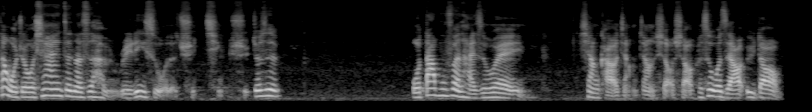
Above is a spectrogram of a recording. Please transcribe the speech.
但我觉得我现在真的是很 release 我的情情绪，就是。我大部分还是会像卡尔讲这样笑笑，可是我只要遇到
